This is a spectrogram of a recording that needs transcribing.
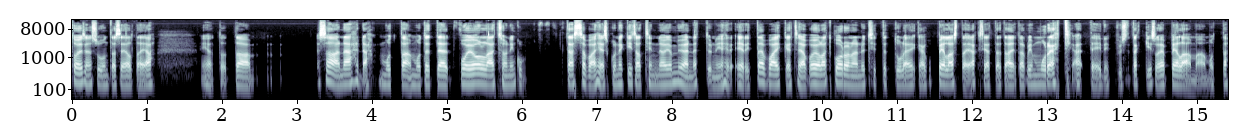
toisen suuntaiselta ja, ja tota, saa nähdä, mutta, mutta että voi olla, että se on niin kuin tässä vaiheessa, kun ne kisat sinne on jo myönnetty, niin erittäin vaikea. Sehän voi olla, että korona nyt sitten tulee ikään kuin pelastajaksi, että tätä ei tarvitse murehtia, että ei niitä pystytä kisoja pelaamaan, mutta,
